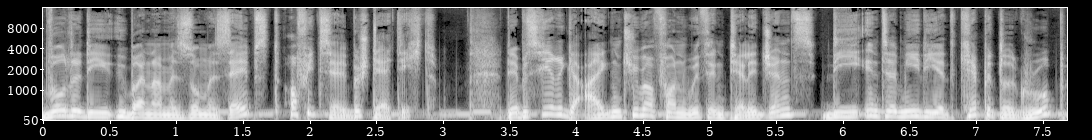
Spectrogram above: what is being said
wurde die Übernahmesumme selbst offiziell bestätigt. Der bisherige Eigentümer von With Intelligence, die Intermediate Capital Group,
